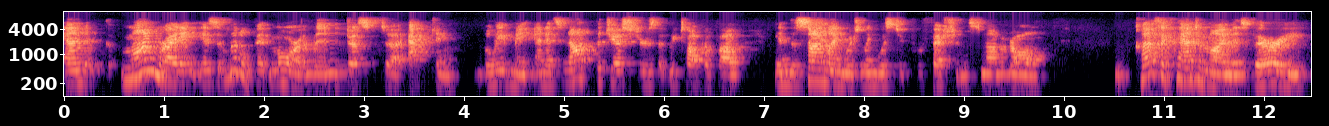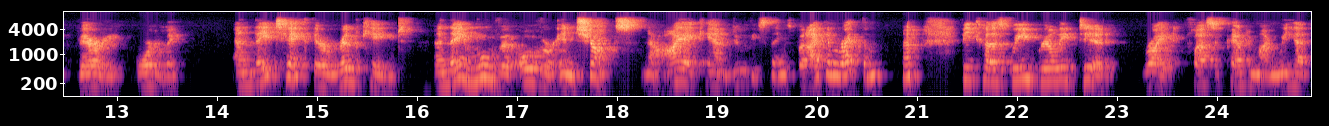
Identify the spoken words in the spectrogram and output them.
And mime writing is a little bit more than just uh, acting, believe me, and it's not the gestures that we talk about in the sign language linguistic professions, not at all. Classic pantomime is very, very orderly, and they take their rib cage and they move it over in chunks. Now, I can't do these things, but I can write them because we really did write classic pantomime. We had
